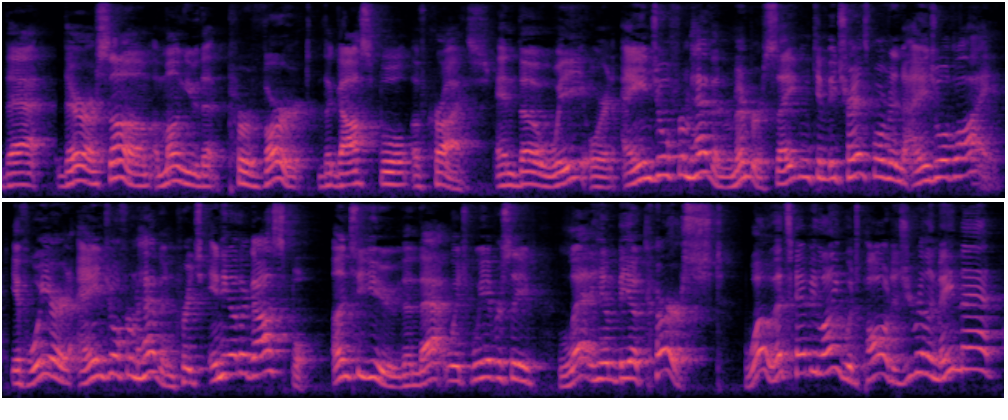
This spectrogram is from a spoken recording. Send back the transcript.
that there are some among you that pervert the gospel of Christ. And though we or an angel from heaven, remember, Satan can be transformed into an angel of light. If we are an angel from heaven, preach any other gospel unto you than that which we have received, let him be accursed. Whoa, that's heavy language, Paul. Did you really mean that?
